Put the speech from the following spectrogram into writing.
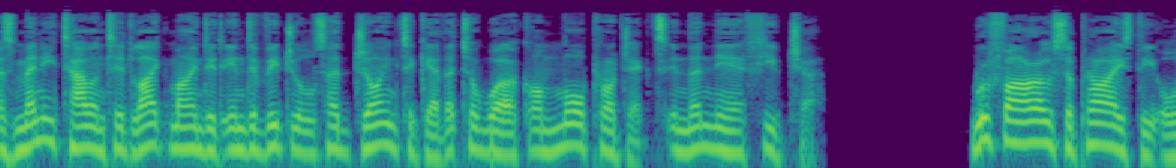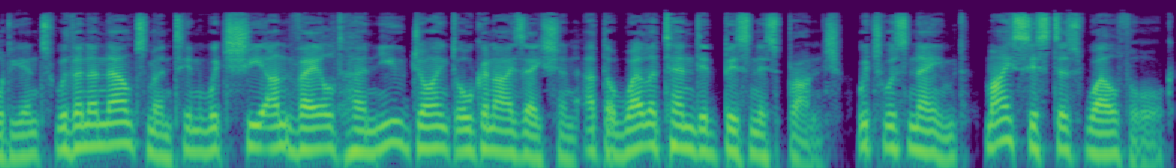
as many talented like-minded individuals had joined together to work on more projects in the near future. Rufaro surprised the audience with an announcement in which she unveiled her new joint organization at the well-attended business brunch, which was named My Sisters Wealth Org.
